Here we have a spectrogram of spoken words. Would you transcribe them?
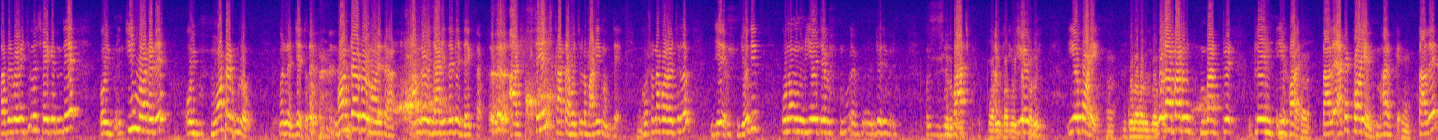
বাপের বাড়ি ছিল সেখান দিয়ে ওই চীন বর্ডারে ওই মোটরগুলো মানে যেত। ঘণ্টার পর ঘণ্টা আমরা ওই দাঁড়িয়ে দাঁড়িয়ে দেখতাম। আর সেন্স কাটা হয়েছিল বাড়ির মধ্যে। ঘোষণা করা হয়েছিল যে যদি কোনো ইয়েতে যদি বাজ ইয়ে- পড়ে। ইয়ে পড়ে। হ্যাঁ, গোলা বারুদ বা গোলা বারুদ বা প্লেন ই হয়। হ্যাঁ। তাহলে অ্যাটাক করে ভারতকে। তাহলে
